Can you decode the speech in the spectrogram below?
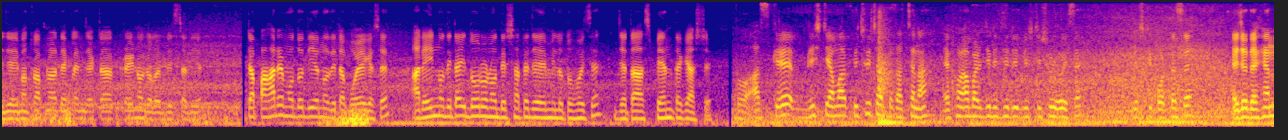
এই যে এইমাত্র আপনারা দেখলেন যে একটা ট্রেনও গেল ব্রিজটা দিয়ে। এটা পাহাড়ের মধ্য দিয়ে নদীটা বয়ে গেছে। আর এই নদীটাই দৌড় নদীর সাথে যে মিলিত হয়েছে, যেটা স্পেন থেকে আসছে। তো আজকে বৃষ্টি আমার পিছুই ছাড়তে চাচ্ছে না, এখন আবার ধীরে ধীরে বৃষ্টি শুরু হয়েছে, বৃষ্টি পড়তেছে। এই যে দেখেন,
